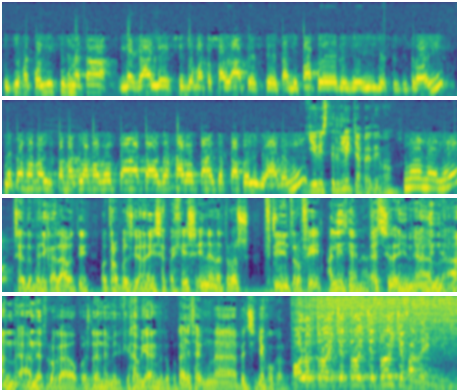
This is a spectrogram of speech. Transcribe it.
και εκεί θα κολλήσεις μετά μεγάλες συντοματοσαλάτες και τα λοιπά που έλεγε ο ίδιος ότι τρώει. Μετά θα βάλεις τα μπακλαβαδότα, τα ζαχαρωτά και αυτά που έλεγε ο Άδωνης. Γυριστηρλίκια, παιδί μου. Ναι, ναι, ναι. Ξέρετε πολύ καλά ότι ο τρόπος για να είσαι επαχής είναι να τρως φτηνή τροφή. Αλήθεια είναι. Έτσι δεν είναι. Αν, αν, αν έτρωγα όπως λένε μερικοί χαβιάρι με το κουτάλι, θα ήμουν πετσι και κόκαλο. Όλο τρώει και τρώει και τρώει και φαρδένει.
